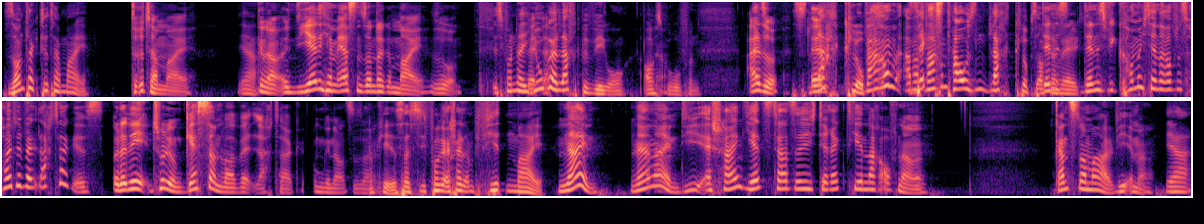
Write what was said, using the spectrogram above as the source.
Sonntag, 3. Mai. 3. Mai. Ja. Genau, jährlich am ersten Sonntag im Mai. So. Ist von der Yoga-Lachbewegung ausgerufen. Also, äh, Lachclub. warum, aber warum 6000 Lachclubs auf Dennis, der Welt. Dennis, wie komme ich denn darauf, dass heute Weltlachtag ist? Oder nee, Entschuldigung, gestern war Weltlachtag, um genau zu sein. Okay, das heißt, die Folge erscheint am 4. Mai. Nein, nein, nein, die erscheint jetzt tatsächlich direkt hier nach Aufnahme. Ganz normal, wie immer. Ja.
